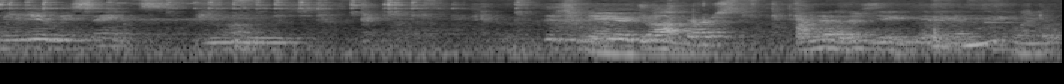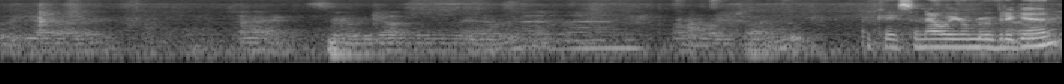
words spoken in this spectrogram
Immediately sinks. Did you do your droppers? Okay, mm-hmm. so now we remove it again. Oh, okay. So now we remove it.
